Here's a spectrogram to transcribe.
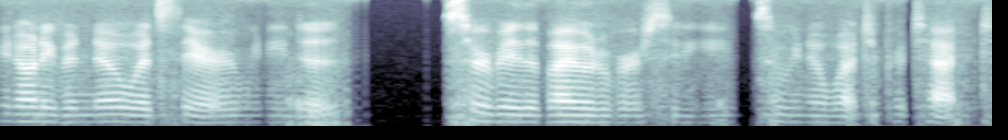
We don't even know what's there. We need to survey the biodiversity so we know what to protect.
